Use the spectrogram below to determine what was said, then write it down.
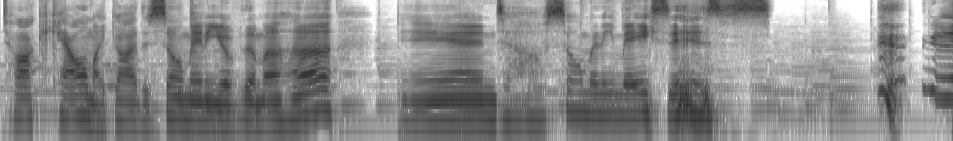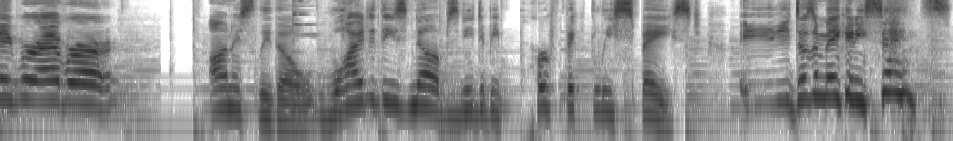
talk cow. Oh my god, there's so many of them, uh-huh. And, oh, so many maces. it's gonna take forever. Honestly though, why do these nubs need to be perfectly spaced? It, it doesn't make any sense.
